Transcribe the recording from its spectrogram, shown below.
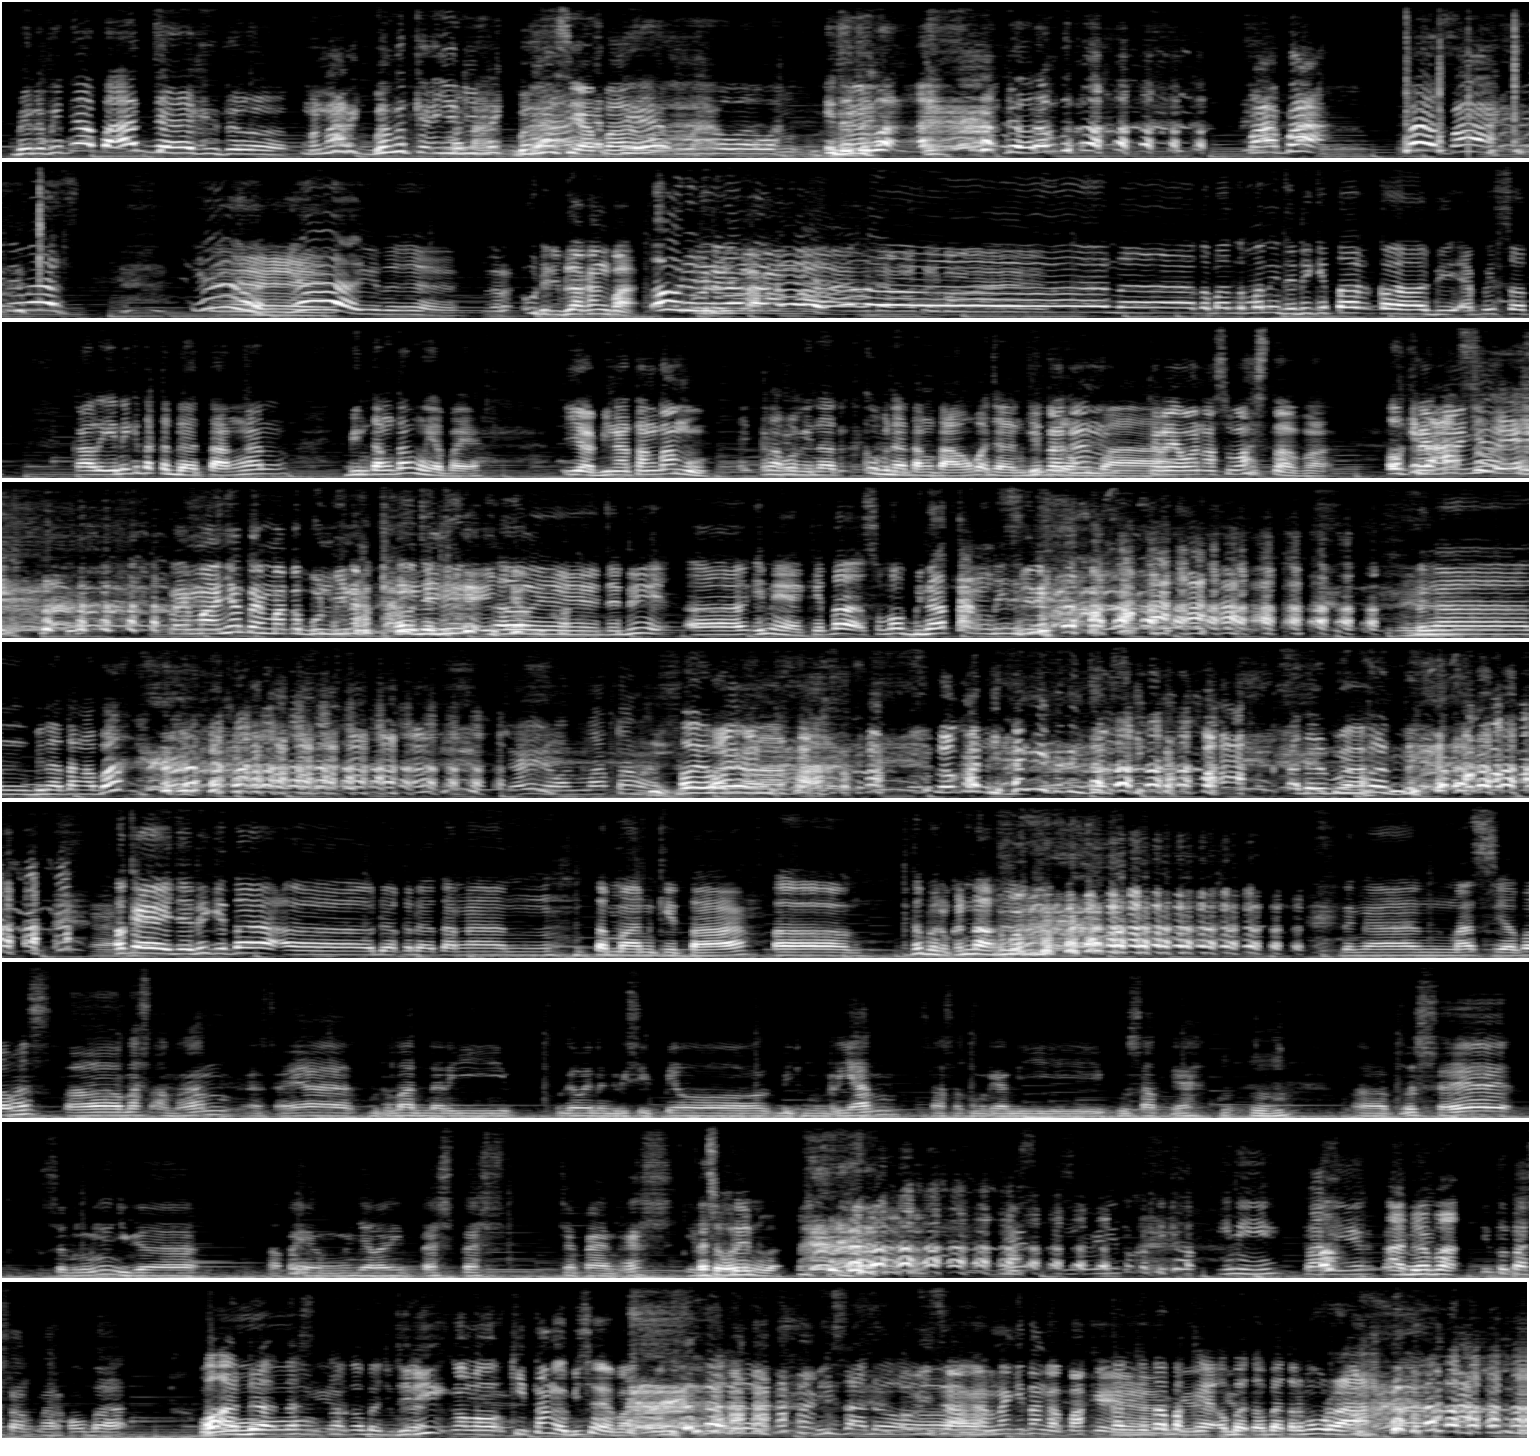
benefitnya apa aja gitu loh menarik banget kayaknya menarik dibahas ya banget pak. ya. wah wah wah itu coba ada orang tuh Pak pak, mas pak. sini mas ya Eh. ya gitu Udah di belakang pak. oh udah, di belakang, Pak. ya. Udah nggak usah dibangun. nah teman-teman nih jadi kita ke di episode kali ini kita kedatangan bintang tamu ya pak ya Iya binatang tamu. Kenapa binat kok binatang tamu pak jangan gitu Kita dong kan pak karyawan aswasta pak. oh kita temanya- asu ya Temanya tema kebun binatang. Oh jadi kayaknya. oh iya, iya. jadi eh, ini ya kita semua binatang di sini. Dengan binatang apa? Saya hewan melata mas. Oh, Oh, hewan iya. melata. Lo kan dia ngikutin jokes kita pak. Ada buntut. Oke, jadi kita eh, udah kedatangan teman kita. Eh, kita baru kenal. Dengan Mas siapa Mas? Eh, mas Aman, saya kebetulan dari pegawai negeri sipil di kementerian, salah satu kementerian di pusat ya. Eh, terus saya sebelumnya juga apa ya menjalani tes tes CPNS. Tes urin, Pak. Tes urin itu ketika ini terakhir. tes ada, urin. Pak. Itu tes nar- narkoba. Oh, ada tes iya. narkoba juga. Jadi kalau kita nggak bisa ya pak? bisa dong. Oh bisa karena kita nggak pakai. kan ya. kita pakai obat-obat termurah.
